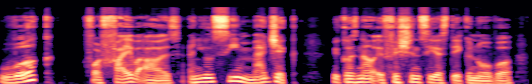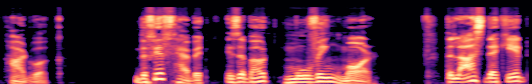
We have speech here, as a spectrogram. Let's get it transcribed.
work for five hours and you'll see magic because now efficiency has taken over hard work. The fifth habit is about moving more. The last decade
